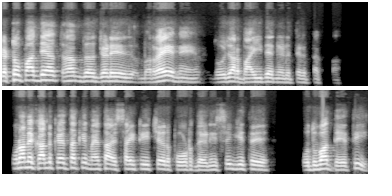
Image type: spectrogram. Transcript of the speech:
ਚਟੋਪਾਧਿਆ ਸਾਹਿਬ ਜਿਹੜੇ ਰਹੇ ਨੇ 2022 ਦੇ ਨੇੜੇ ਤੱਕ ਤੱਕ ਉਹਨਾਂ ਨੇ ਕੱਲ ਕਹਿਤਾ ਕਿ ਮੈਂ ਤਾਂ ਐਸਆਈਟੀ 'ਚ ਰਿਪੋਰਟ ਦੇਣੀ ਸੀਗੀ ਤੇ ਉਦੋਂ ਬਾਅਦ ਦੇਤੀ।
